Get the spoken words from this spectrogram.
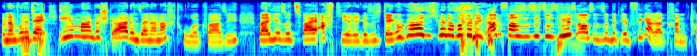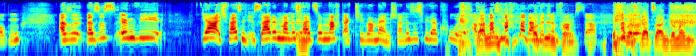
Und dann wurde Natürlich. der immer gestört in seiner Nachtruhe quasi, weil hier so zwei Achtjährige sich denken, oh Gott, ich will das unbedingt anfassen, das sieht so süß aus und so mit ihren Fingern da dran tocken. Also das ist irgendwie, ja, ich weiß nicht, es sei denn, man ist Ja. halt so ein nachtaktiver Mensch, dann ist es wieder cool. Aber Dann was macht man dann mit einem Fall. Hamster? Ich Also, wollte gerade sagen, wenn man,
